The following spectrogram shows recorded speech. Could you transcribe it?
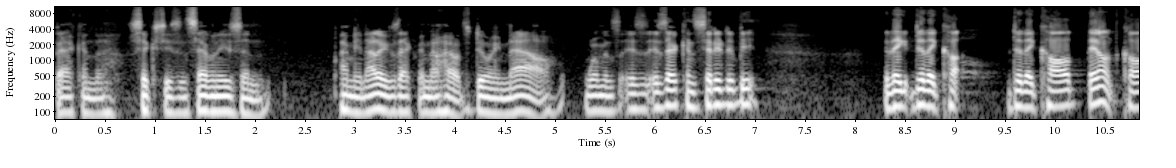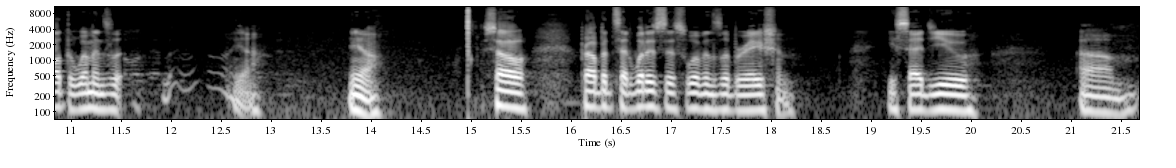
back in the 60s and 70s, and I mean, I don't exactly know how it's doing now. Women's is is there considered to be? Do they do they call do they call they don't call it the women's? Yeah, yeah. So Prabhupada said, What is this woman's liberation? he said you um,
